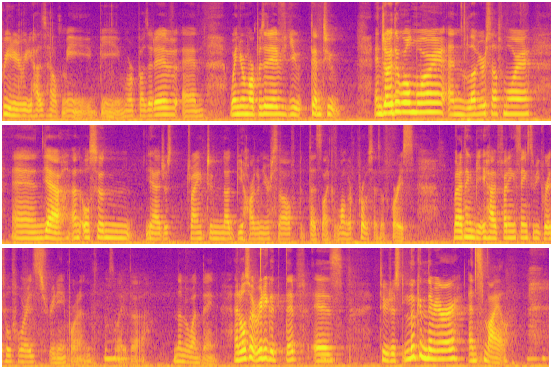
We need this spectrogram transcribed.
really really has helped me be more positive. and when you're more positive you tend to enjoy the world more and love yourself more. And yeah and also yeah just trying to not be hard on yourself but that's like a longer process of course but i think be, have, finding things to be grateful for is really important mm-hmm. it's like the number one thing and also a really good tip is to just look in the mirror and smile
